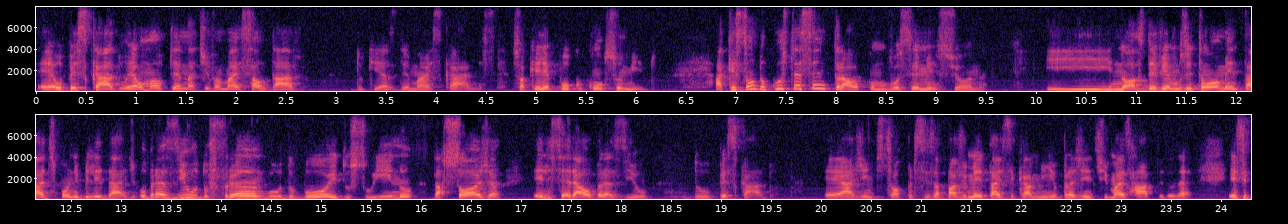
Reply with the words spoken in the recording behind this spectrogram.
é, o pescado é uma alternativa mais saudável do que as demais carnes, só que ele é pouco consumido. A questão do custo é central, como você menciona e nós devemos então aumentar a disponibilidade. O Brasil do frango, do boi, do suíno, da soja, ele será o Brasil do pescado. É, a gente só precisa pavimentar esse caminho para a gente ir mais rápido, né? Esse,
